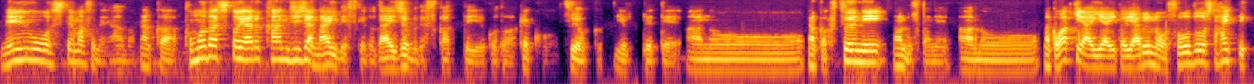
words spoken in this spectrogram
念を押してますね。あの、なんか、友達とやる感じじゃないですけど大丈夫ですかっていうことは結構強く言ってて、あのーなんか普通に、なんですかね、あのーなんか和気あいあいとやるのを想像して入って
